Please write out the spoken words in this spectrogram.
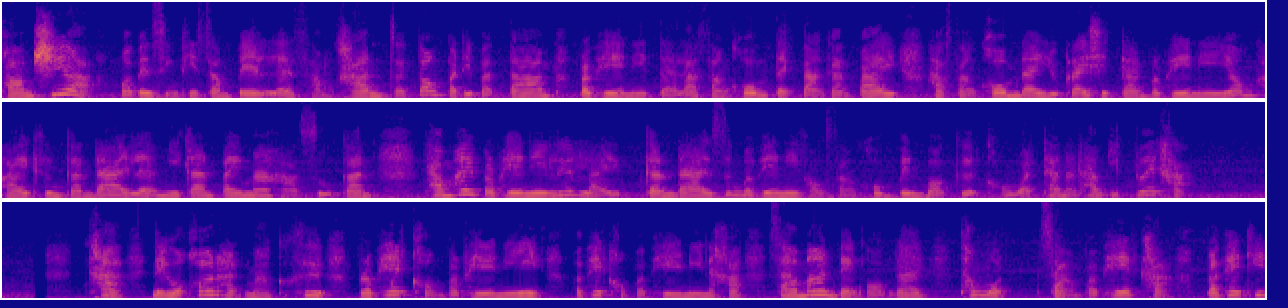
ความเชื่อว่าเป็นสิ่งที่จำเป็นและสำคัญจะต้องปฏิบัติตามประเพณีแต่ละสังคมแตกต่างกันไป หากสังคมใดอยู่ใกล้ชิดกันประเพณีย่อมคล้ายคลึงกันได้ และมีการไปมาหาสู่กันทำให้ประเพณีลื่นไหลกันได้ ซึ่งประเพณีของสังคมเป็นบ่อกเกิดของวัฒนธรรมอีกด้วยค่ะค่ะในหัวข้อถัดมาก็คือ ประเภทของประเพณี ประเภทของประเพณีนะคะ สามารถแบ่งออกได้ทั้งหมด 3 ประเภทค่ะ ประเภทที่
